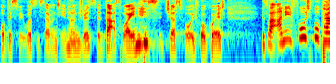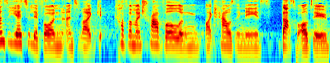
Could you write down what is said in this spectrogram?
Obviously, it was the 1700s, so that's why he needs just 44 quid. It's like, I need 44 pounds a year to live on and to like cover my travel and like housing needs. That's what I'll do.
